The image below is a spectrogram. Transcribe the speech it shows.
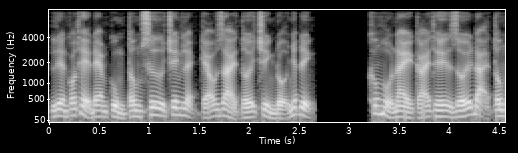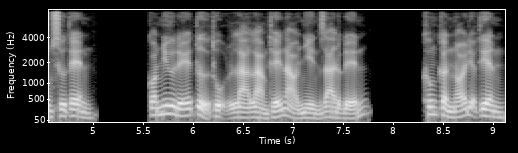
liền có thể đem cùng tông sư trên lệnh kéo dài tới trình độ nhất định. Không hổ này cái thế giới đại tông sư tên. Còn như đế tử thụ là làm thế nào nhìn ra được đến? Không cần nói địa tiên,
